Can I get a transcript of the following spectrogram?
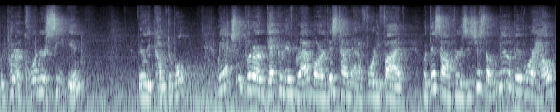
We put our corner seat in, very comfortable. We actually put our decorative grab bar this time at a 45. What this offers is just a little bit more help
